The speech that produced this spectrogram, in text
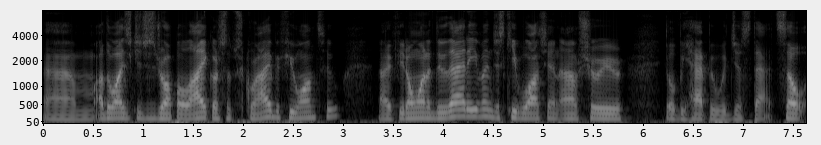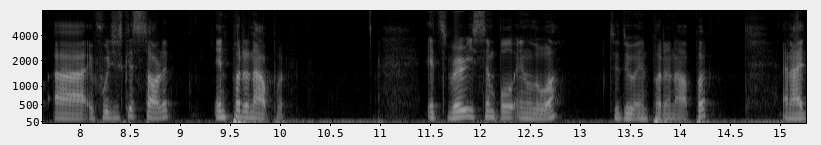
Um, otherwise, you can just drop a like or subscribe if you want to. If you don't want to do that, even just keep watching. I'm sure you you'll be happy with just that. So, uh, if we just get started, input and output. It's very simple in Lua to do input and output. And I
